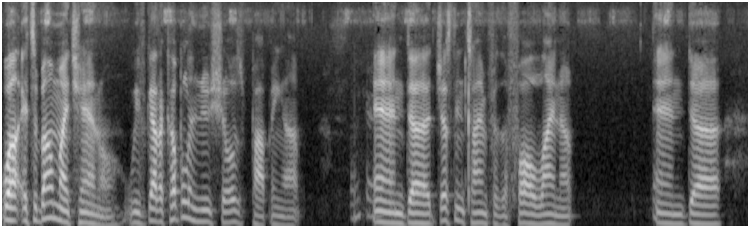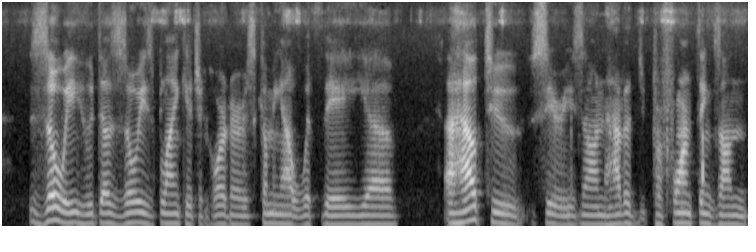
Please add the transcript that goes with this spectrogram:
Well, it's about my channel. We've got a couple of new shows popping up, Okay. and uh, just in time for the fall lineup. And uh, Zoe, who does Zoe's Blind Kitchen Corner, is coming out with a uh, a how-to series on how to perform things on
